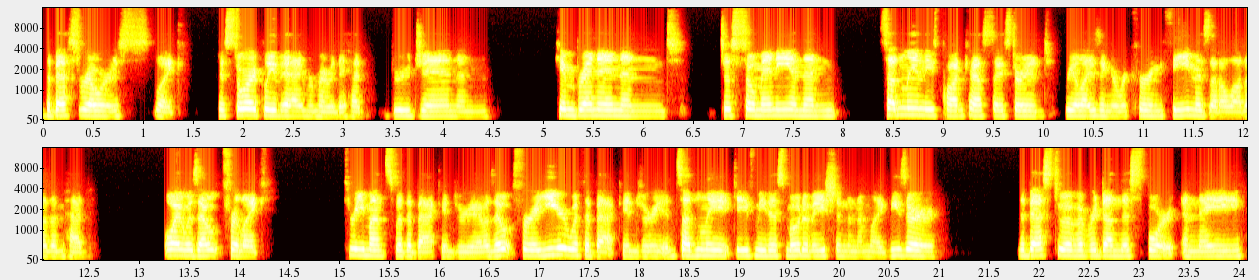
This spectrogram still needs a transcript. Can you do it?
the best rowers like historically they I remember they had Drew Ginn and Kim Brennan and just so many and then suddenly in these podcasts I started realizing a recurring theme is that a lot of them had oh I was out for like 3 months with a back injury. I was out for a year with a back injury and suddenly it gave me this motivation and I'm like these are the best who have ever done this sport and they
